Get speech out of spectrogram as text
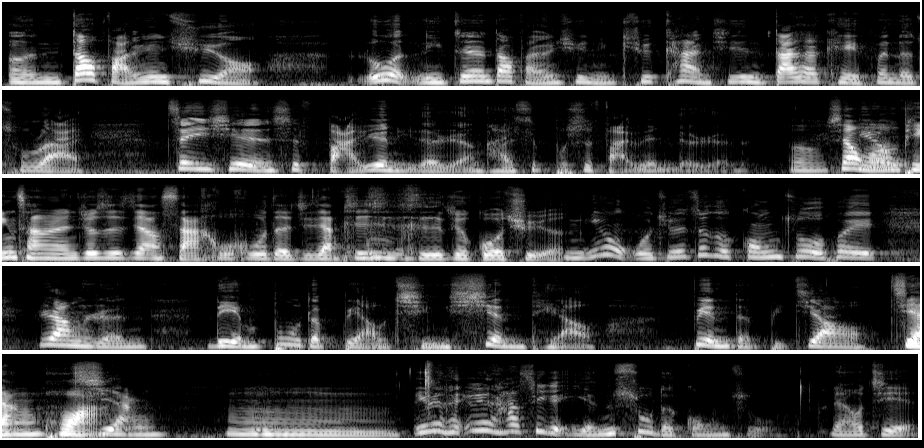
呃，你到法院去哦，如果你真的到法院去，你去看，其实你大概可以分得出来，这一些人是法院里的人，还是不是法院里的人。嗯，像我们平常人就是这样傻乎乎的，就这样呵呵呵就过去了。因为我觉得这个工作会让人脸部的表情线条变得比较僵化。僵嗯，因为它因为它是一个严肃的工作，了解。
